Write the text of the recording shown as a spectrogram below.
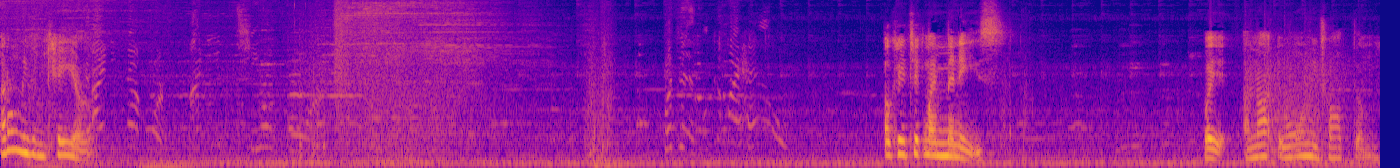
I don't even care. Okay, take my minis. Wait, I'm not. It won't let me drop them.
